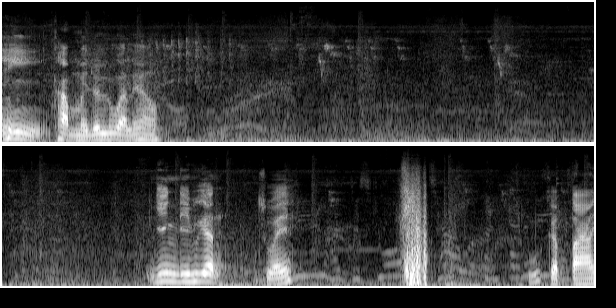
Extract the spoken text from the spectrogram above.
นี่ขับไม่รั่วๆเลยเหรอยิงดีเพื่อน สวยอู้เกือบตาย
